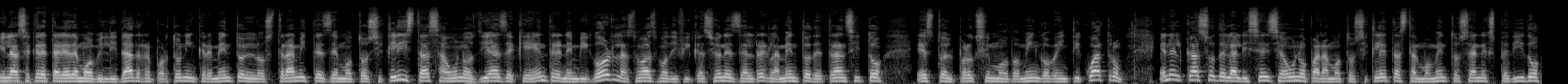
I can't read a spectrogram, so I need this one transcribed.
Y la Secretaría de Movilidad reportó un incremento en los trámites de motociclistas a unos días de que entren en vigor las nuevas modificaciones del reglamento de tránsito, esto el próximo domingo 24. En el caso de la licencia 1 para motocicleta, hasta el momento se han expedido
